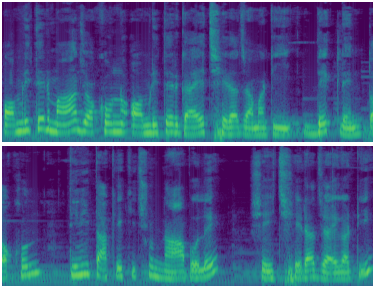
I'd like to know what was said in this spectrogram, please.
অমৃতের মা যখন অমৃতের গায়ে ছেঁড়া জামাটি দেখলেন, তখন তিনি তাকে কিছু না বলে সেই ছেঁড়া জায়গাটি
